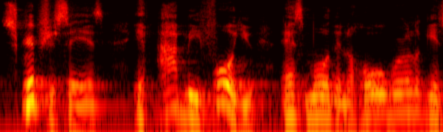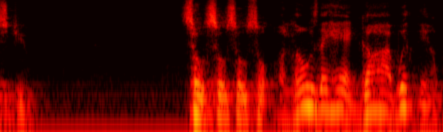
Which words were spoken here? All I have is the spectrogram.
Scripture says, if I be for you, that's more than the whole world against you. So, so, so, so, as long as they had God with them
